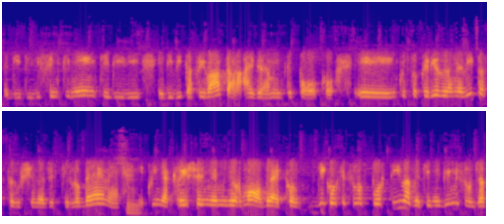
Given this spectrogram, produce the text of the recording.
di, di, di sentimenti di, di, e di vita privata hai veramente poco. E in questo periodo della mia vita sto riuscendo a gestirlo bene Mm. e quindi a crescere nel miglior modo. Ecco, dico che sono sportiva perché i miei bimbi sono già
